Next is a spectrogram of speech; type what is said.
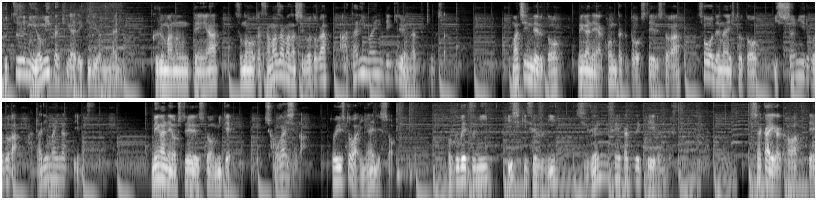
普通に読み書きができるようになり車の運転やその他様々な仕事が当たり前にできるようになってきました。街に出るとメガネやコンタクトをしている人がそうでない人と一緒にいることが当たり前になっています。メガネをしている人を見て障害者だという人はいないでしょう。特別に意識せずに自然に生活できているんです。社会が変わって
